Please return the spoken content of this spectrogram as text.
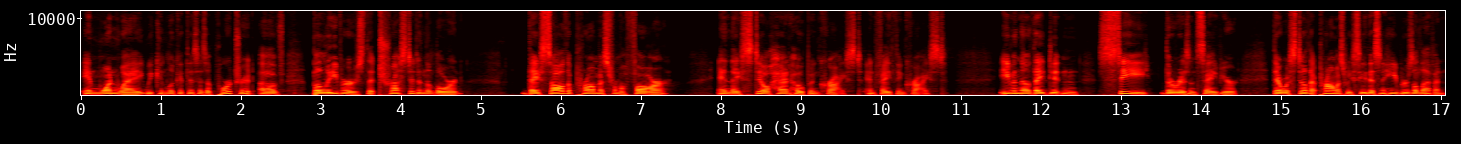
in one way. We can look at this as a portrait of believers that trusted in the Lord. They saw the promise from afar and they still had hope in Christ and faith in Christ. Even though they didn't see the risen Savior, there was still that promise. We see this in Hebrews 11.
